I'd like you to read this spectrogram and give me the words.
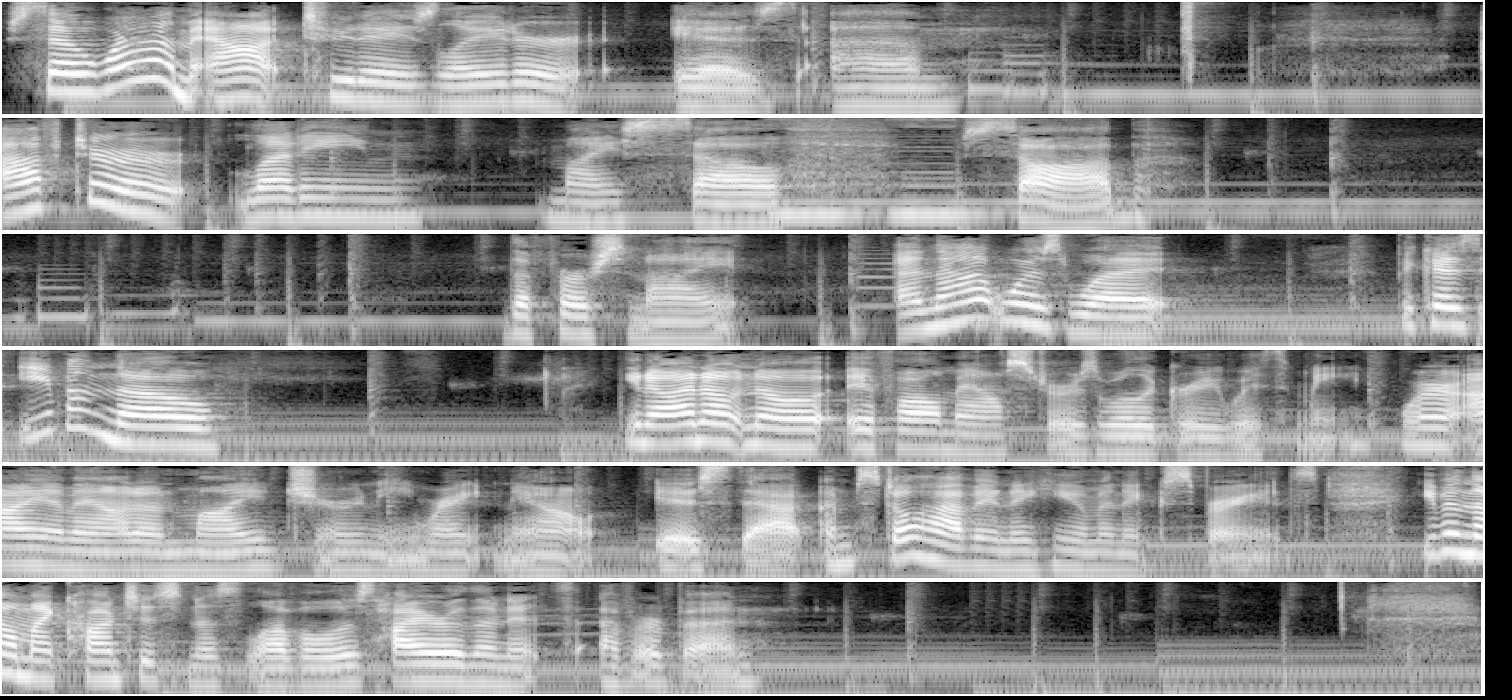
So, where I'm at two days later is um, after letting myself sob the first night. And that was what, because even though, you know, I don't know if all masters will agree with me, where I am at on my journey right now is that I'm still having a human experience, even though my consciousness level is higher than it's ever been.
